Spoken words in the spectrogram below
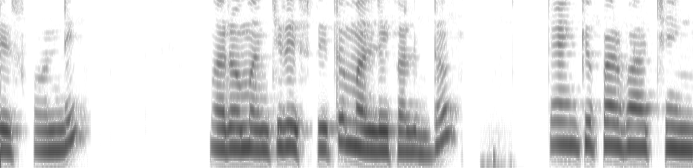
చేసుకోండి. మరో మంచి రెసిపీతో మళ్ళీ కలుద్దాం. Thank you for watching.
